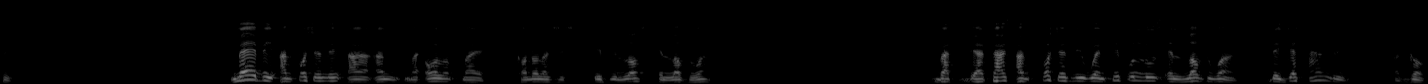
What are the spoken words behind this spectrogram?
thing. Maybe, unfortunately, uh, and my, all my condolences if you lost a loved one. But there are times, unfortunately, when people lose a loved one, they get angry at God.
